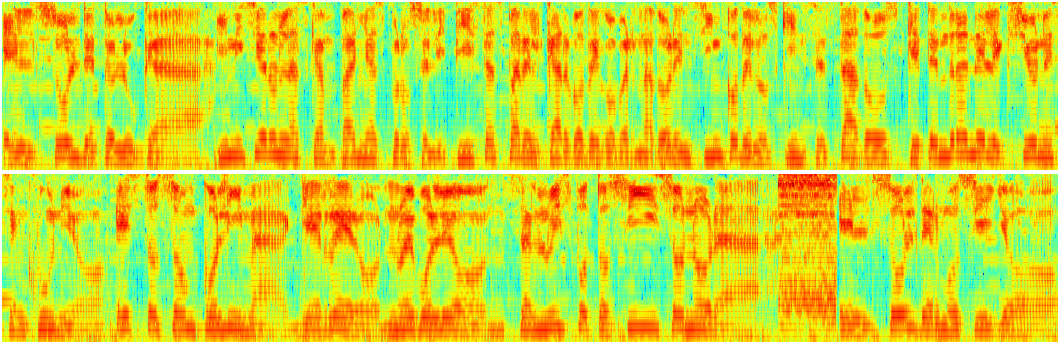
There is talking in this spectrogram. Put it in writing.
El Sol de Toluca. Iniciaron las campañas proselitistas para el cargo de gobernador en cinco de los 15 estados que tendrán elecciones en junio. Estos son Colima, Guerrero, Nuevo León, San Luis Potosí y Sonora. El Sol de Hermosillo.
